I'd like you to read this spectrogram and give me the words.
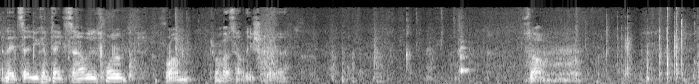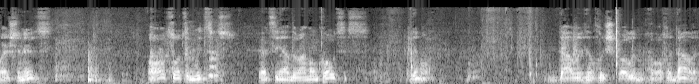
And they said you can take salaries from from Trumas Halish. So, question is, all sorts of mitzvahs. Let's see how the Rambam quotes this. Gimel. Dalit Hilchus Shkolim Halacha Dalit.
